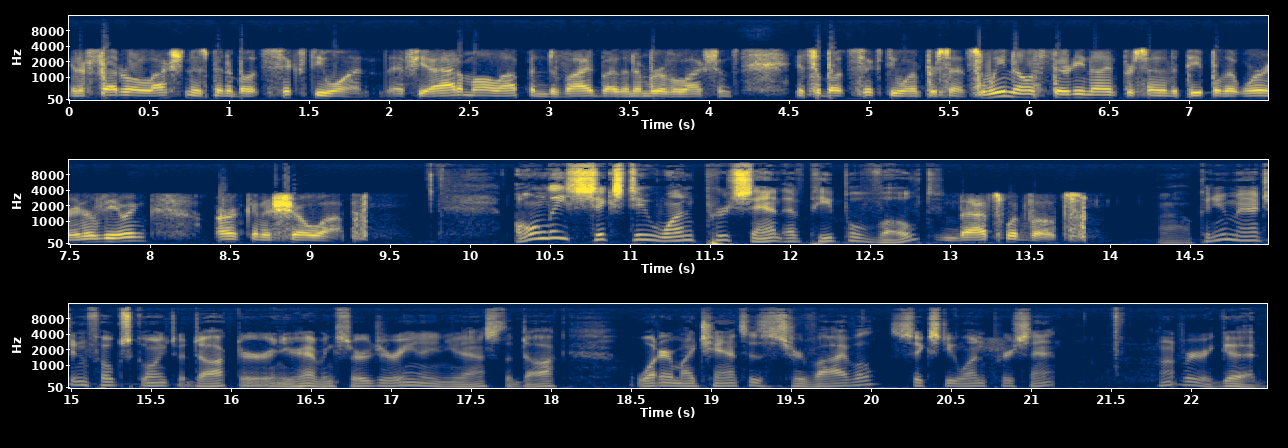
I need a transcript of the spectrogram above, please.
in a federal election has been about 61. If you add them all up and divide by the number of elections, it's about 61%. So we know 39% of the people that we're interviewing aren't going to show up. Only 61% of people vote? That's what votes. Wow. Can you imagine folks going to a doctor and you're having surgery and you ask the doc, what are my chances of survival? 61%? Not very good.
